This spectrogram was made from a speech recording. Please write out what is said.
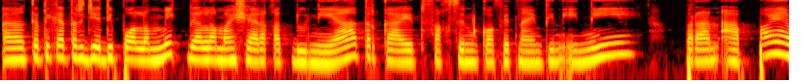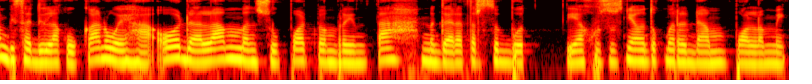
Eh, ketika terjadi polemik dalam masyarakat dunia terkait vaksin COVID-19 ini, peran apa yang bisa dilakukan WHO dalam mensupport pemerintah negara tersebut, ya khususnya untuk meredam polemik?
